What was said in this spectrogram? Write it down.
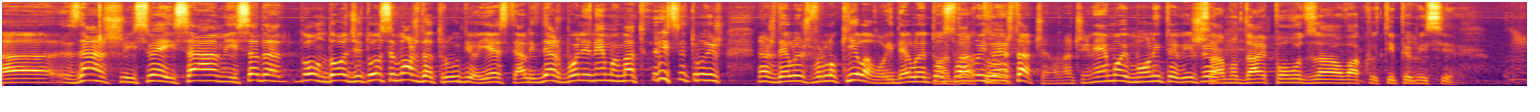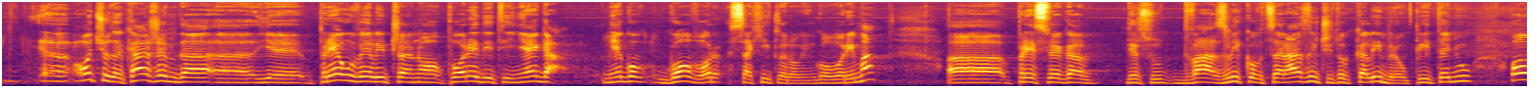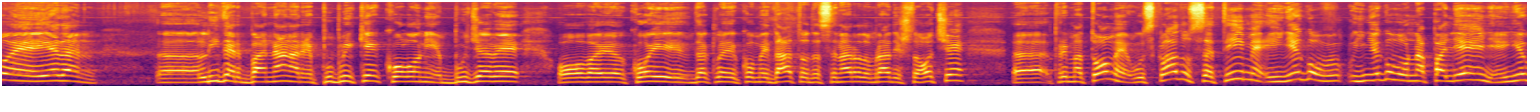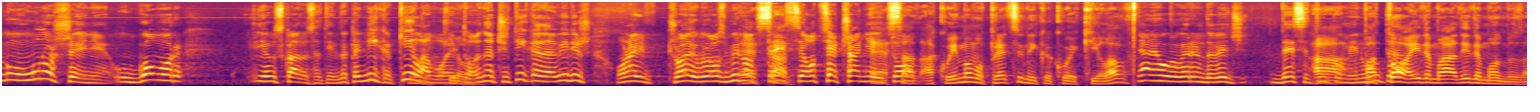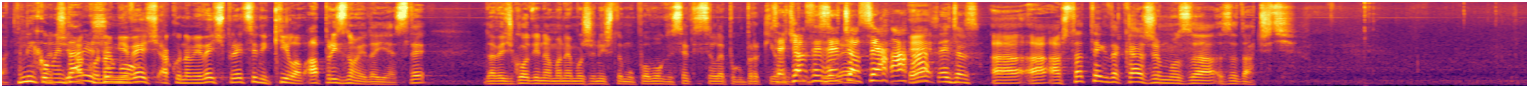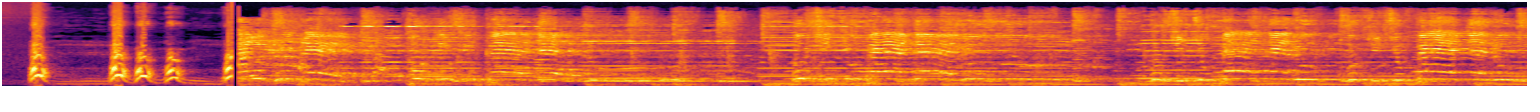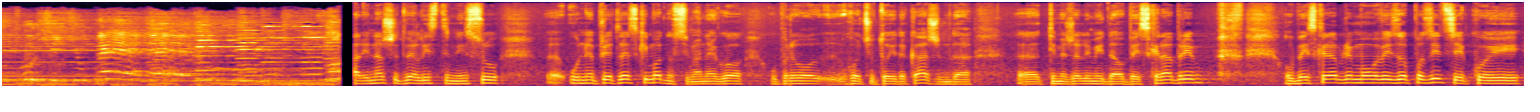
a, znaš i sve i sam i sada on dođe, on se možda trudio, jeste, ali znaš, bolje nemoj, matori se trudiš, znaš, deluješ vrlo kilavo i deluje to Ma da, stvarno to- izveštačeno. Znači, nemoj, molite više. Samo daj povod za ovakve tip emisije. E, hoću da kažem da e, je preuveličano porediti njega, njegov govor sa Hitlerovim govorima. Pre svega jer su dva zlikovca različitog kalibra u pitanju. Ovo je jedan e, lider banana republike, kolonije Buđave, ovaj, koji, dakle, kome je dato da se narodom radi šta hoće. E, prema tome, u skladu sa time i, njegov, i njegovo napaljenje i njegovo unošenje u govor je u skladu sa tim. Dakle, nikak, kilavo je to. Znači, ti kada vidiš, onaj čovjek ozbiljno E, sad. trese, odsečanje E i to. sad, ako imamo predsjednika koji je kilav, Ja ne mogu verujem da već 10 i po minuta. Pa to, idemo, idemo odmah da. Mi ako nam, je komentarišemo- već, ako nam je već predsjednik kilav, a priznao je da jeste, da već godinama ne može ništa mu pomogne. Seti se lepog brke. one Sećam se, sećam se, E, sećam se. A, a, a šta tek da kažemo za, za Dačića? Ali naše dve liste nisu e, u neprijateljskim odnosima, nego upravo hoću to i da kažem, da e, time želim i da obeshrabrim, obeshrabrim ove iz opozicije koji,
